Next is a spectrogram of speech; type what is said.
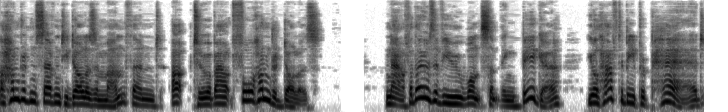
$170 a month and up to about $400. Now, for those of you who want something bigger, you'll have to be prepared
